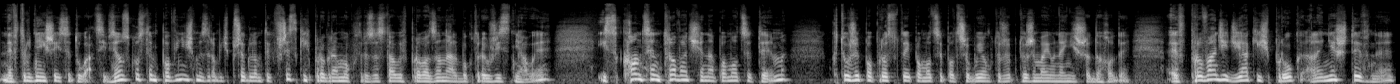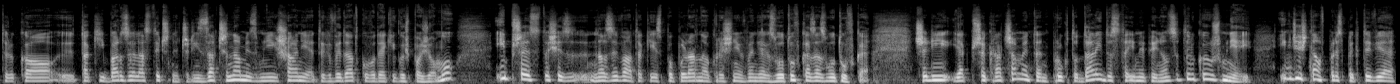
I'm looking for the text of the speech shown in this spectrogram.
w trudniejszej sytuacji. W związku z tym powinniśmy zrobić przegląd tych wszystkich programów, które zostały wprowadzone albo które już istniały i skoncentrować się na pomocy tym, którzy po prostu tej pomocy potrzebują, którzy, którzy mają najniższe dochody. E, wprowadzić jakiś próg, ale nie sztywny, tylko y, taki bardzo elastyczny, czyli zaczynamy zmniejszanie tych wydatków od jakiegoś poziomu i przez, to się nazywa, takie jest popularne określenie w mediach, złotówka za złotówkę. Czyli jak przekraczamy ten próg, to dalej dostajemy pieniądze, tylko już mniej. I gdzieś tam w perspektywie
